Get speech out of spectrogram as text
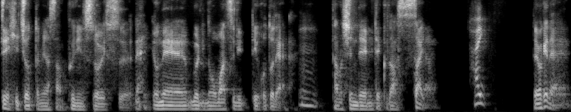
ぜひちょっと皆さん、プリンス・ロイスね、4年ぶりのお祭りっていうことで、うんうん楽しんでみてください。はい。というわけで、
